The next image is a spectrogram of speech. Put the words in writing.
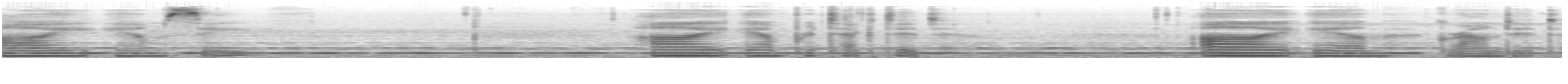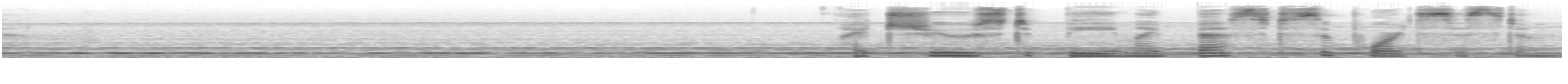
I am safe. I am protected. I am grounded. I choose to be my best support system.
